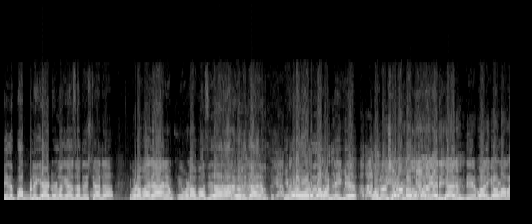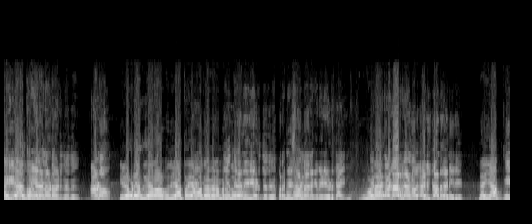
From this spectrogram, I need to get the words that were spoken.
ഇത് പബ്ലിക് ആയിട്ടുള്ള കെ എസ് ആർ ടി സ്റ്റാൻഡാ. ഇവിടെ വരാനും ഇവിടെ ബസ് കയറാനും എടുക്കാനും ഇവിടെ ഓടുന്ന വണ്ടിക്ക് പൊല്യൂഷൻ ഉണ്ടോ എന്ന് പരിഹരിക്കാനും തീരുമാനിക്കാനുള്ള റൈറ്റ് യാത്രയാണ് അവിടെ വരുന്നത്. ആണോ? കയറാൻ യാത്ര ചെയ്യാൻ മാത്രമേ വരാൻ പറ്റുള്ളൂ പറ്റത്തുള്ളൂ. വീഡിയോ എടുത്തത്? പെർമിഷൻ ഉണ്ടോ എനിക്ക് വീഡിയോ എടുക്കാൻ? ഇവിടെ- ഞാൻ നീ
